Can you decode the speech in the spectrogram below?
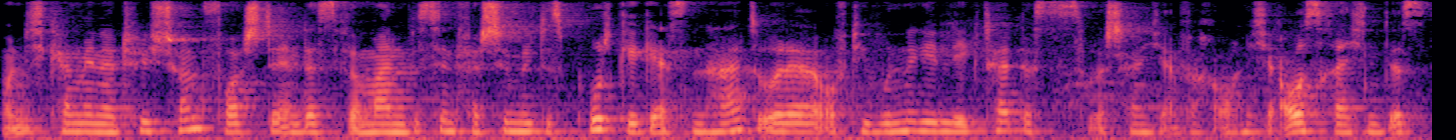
Und ich kann mir natürlich schon vorstellen, dass wenn man ein bisschen verschimmeltes Brot gegessen hat oder auf die Wunde gelegt hat, dass es wahrscheinlich einfach auch nicht ausreichend ist,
